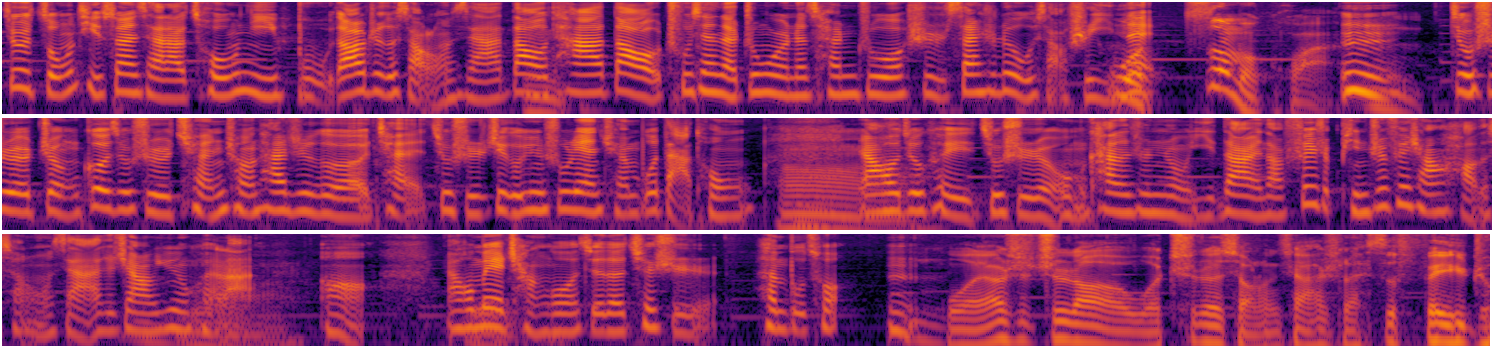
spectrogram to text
就是总体算下来，从你捕到这个小龙虾到嗯。它到出现在中国人的餐桌是三十六个小时以内。这么快，嗯，就是整个就是全程它这个产就是这个运输链全部打通，嗯然后就可以就是我们看的是那种一袋一袋非常品质非常好的小龙虾，就这样运回来。嗯，然后我们也尝过，觉得确实很不错。嗯，我要是知道我吃的小龙虾是来自非洲，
